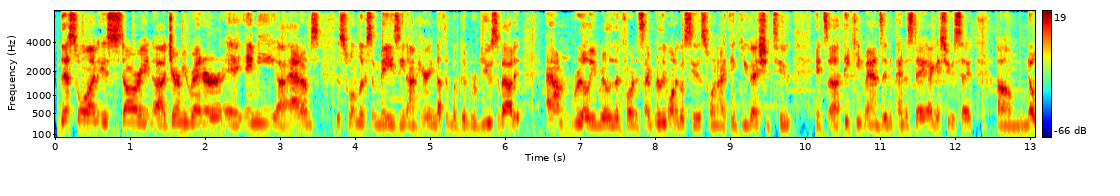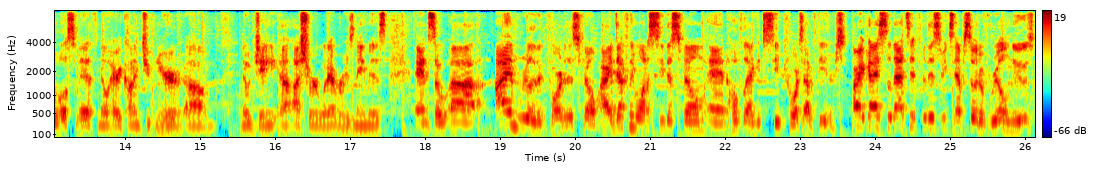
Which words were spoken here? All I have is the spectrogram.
This one is starring uh, Jeremy Renner, Amy uh, Adams. This one looks amazing. I'm hearing nothing but good reviews about it, and I'm really, really looking forward to this. I really want to go see this one. I think you guys should too. It's uh, Thinking Man's Independence Day, I guess you could say. Um, no Will Smith, no Harry Connick Jr., um, no Jay uh, Usher, whatever his name is. And so uh, I'm really looking forward to this film. I definitely want to see this film, and hopefully I get to see it before it's out of theaters. All right, guys, so that's it for this week's episode of Reel News.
